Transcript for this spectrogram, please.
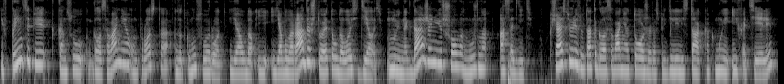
И, в принципе, к концу голосования он просто заткнул свой рот. Я, удал... и я была рада, что это удалось сделать. Но иногда Женю Ершова нужно осадить. К счастью, результаты голосования тоже распределились так, как мы и хотели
